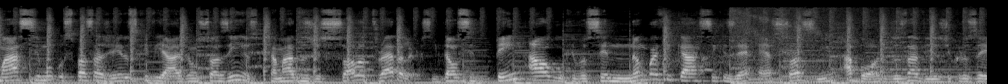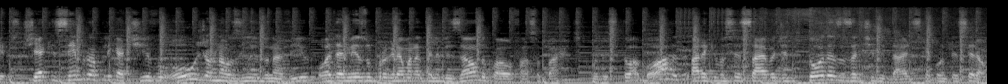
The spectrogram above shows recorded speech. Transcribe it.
máximo os passageiros que viajam sozinhos, chamados de solo travelers. Então, se tem algo que você não vai ficar se quiser, é sozinho a bordo dos navios de cruzeiros. Cheque sempre o aplicativo ou o jornalzinho do navio, ou até mesmo o programa na televisão do qual eu faço parte quando estou a bordo, para que você saiba de todas as atividades que acontecerão.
